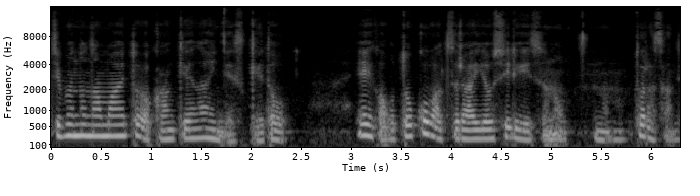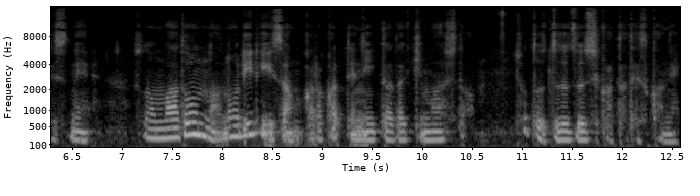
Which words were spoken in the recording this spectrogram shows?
自分の名前とは関係ないんですけど、映画男は辛いよシリーズの、うん、トラさんですね。そのマドンナのリリーさんから勝手にいただきました。ちょっとずうずしかったですかね。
